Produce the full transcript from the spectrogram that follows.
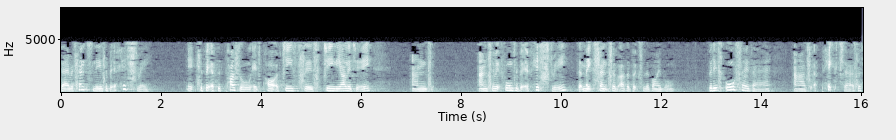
there essentially as a bit of history. It's a bit of the puzzle. It's part of Jesus' genealogy. And, and so it forms a bit of history that makes sense of other books of the Bible. But it's also there as a picture, as a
